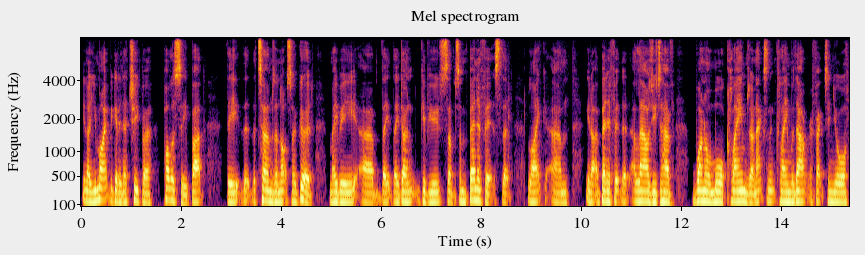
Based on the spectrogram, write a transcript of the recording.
you know you might be getting a cheaper policy, but the, the, the terms are not so good. Maybe uh, they, they don't give you some, some benefits that like um, you know a benefit that allows you to have one or more claims or an accident claim without affecting your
